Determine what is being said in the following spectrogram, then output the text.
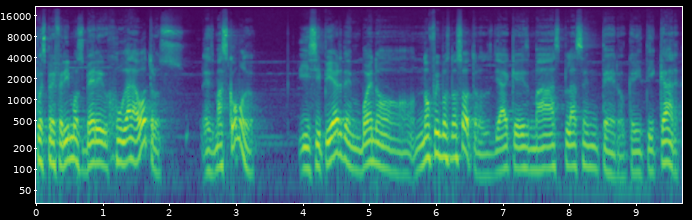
pues preferimos ver jugar a otros. Es más cómodo. Y si pierden, bueno, no fuimos nosotros, ya que es más placentero criticar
